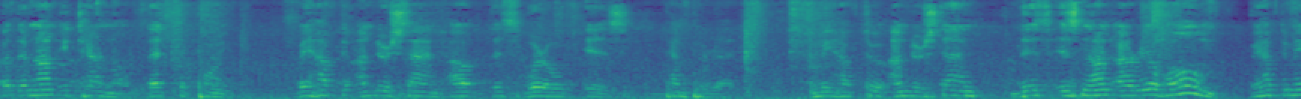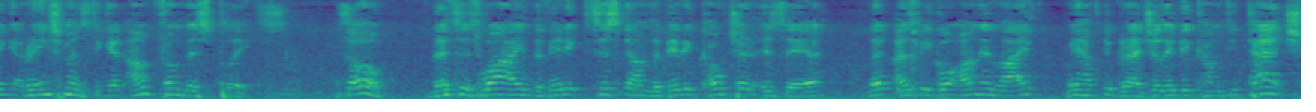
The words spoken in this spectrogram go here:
but they're not eternal. That's the point. We have to understand how this world is temporary. And we have to understand this is not our real home. We have to make arrangements to get out from this place. So, this is why the Vedic system, the Vedic culture is there, that as we go on in life, we have to gradually become detached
